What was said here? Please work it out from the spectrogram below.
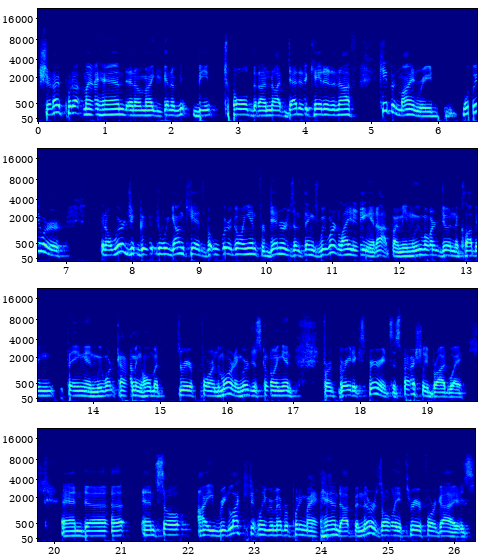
should I put up my hand and am I going to be told that I'm not dedicated enough? Keep in mind, Reed, we were you know, we're, we're young kids, but we were going in for dinners and things. We weren't lighting it up. I mean, we weren't doing the clubbing thing and we weren't coming home at three or four in the morning. We're just going in for a great experience, especially Broadway. And, uh, and so I reluctantly remember putting my hand up, and there was only three or four guys.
